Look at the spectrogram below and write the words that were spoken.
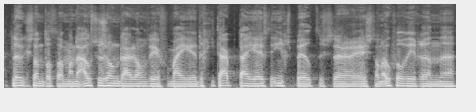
het leuke is dan dat dan mijn oudste zoon daar dan weer voor mij de gitaarpartij heeft ingespeeld. Dus daar is dan ook wel weer een, een,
